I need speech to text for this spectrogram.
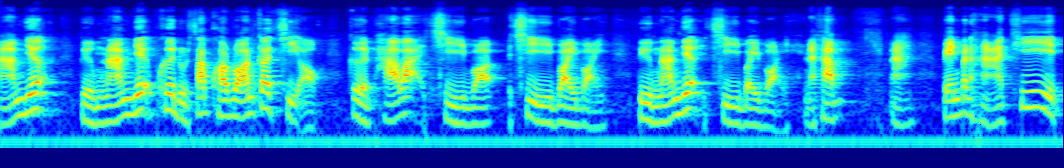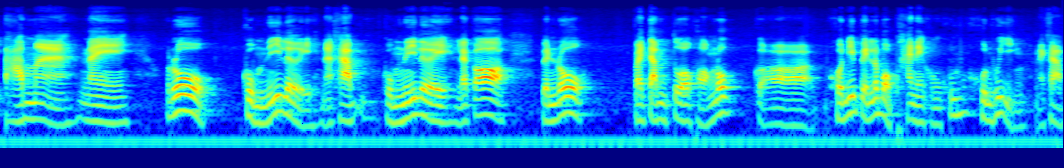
น้ำเยอะ ดื่มน้ำเยอะเพื่อดูดซับความร้อนก็ฉี่ออก เกิดภาวะฉี่บ่อยฉี่บ่อยๆ ดื่มน้ำเยอะฉี่บ่อยๆนะครับนะเป็นปัญหาที่ตามมาในโรคกลุ่มนี้เลยนะครับ กลุ่มนี้เลยแล้วก็เป็นโรคประจำตัวของโรค คนที่เป็นระบบภายในของคุณคุณผู้หญิงนะครับ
